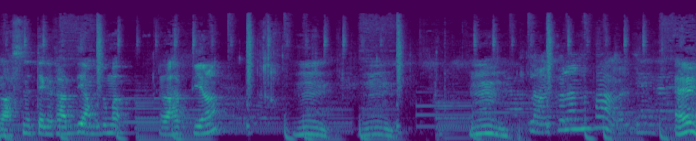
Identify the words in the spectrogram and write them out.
රස්නත් එක කද්දි අමුතුම රහත් තියෙන ලං කලන්න පාව ඇයි?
